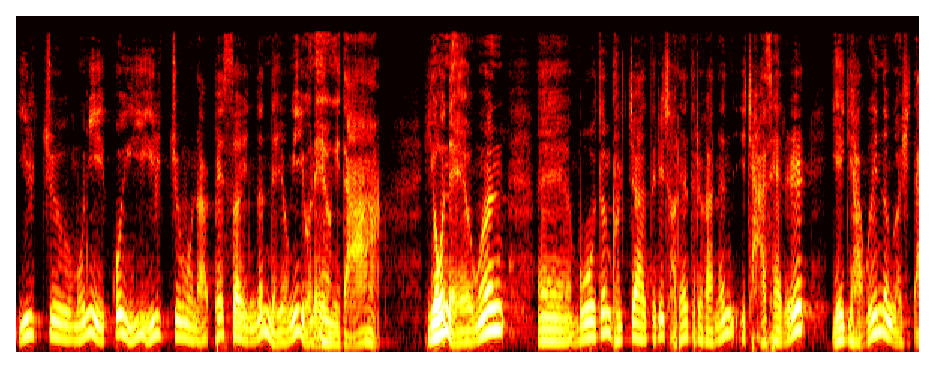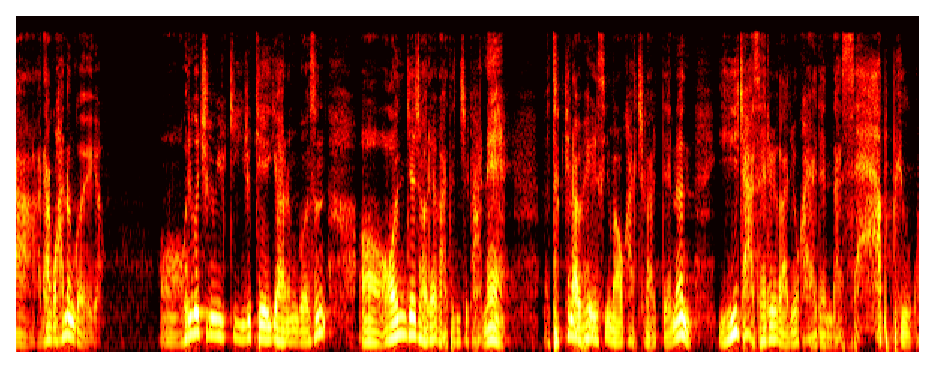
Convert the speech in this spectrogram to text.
일주문이 있고 이 일주문 앞에 써 있는 내용이 요 내용이다. 요 내용은 에, 모든 불자들이 절에 들어가는 이 자세를 얘기하고 있는 것이다 라고 하는 거예요. 어, 그리고 지금 이렇게, 이렇게 얘기하는 것은 어, 언제 절에 가든지 간에 특히나 회의 스님하고 같이 갈 때는 이 자세를 가지고 가야 된다. 싹 비우고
